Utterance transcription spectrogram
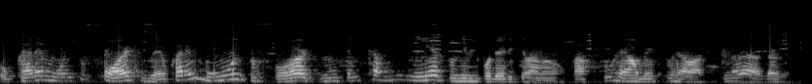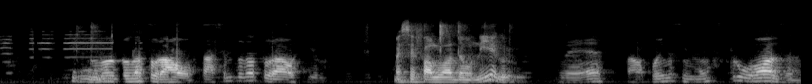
O cara é muito forte, velho. O cara é muito forte. Não tem cabimento o nível de poder dele lá, não. Tá surrealmente surreal. Acima da- da- do, do natural. Tá acima do natural aquilo. Mas você falou Adão Negro? É, tá uma coisa assim, monstruosa.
